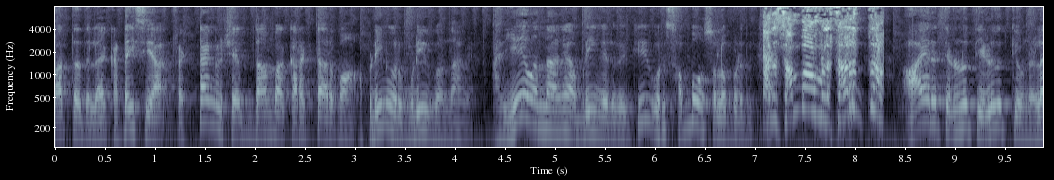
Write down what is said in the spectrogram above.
பார்த்ததுல கடைசியாக ரெக்டாங்கிள் ஷேப் தான்ப்பா கரெக்டாக இருக்கும் அப்படின்னு ஒரு முடிவுக்கு வந்தாங்க. அது ஏன் வந்தாங்க அப்படிங்கிறதுக்கு ஒரு சம்பவம் சொல்லப்படுது. அது சம்பவம்ல சரித்திரம். ஆயிரத்தி எழுநூற்றி எழுபத்தி ஒன்றில்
